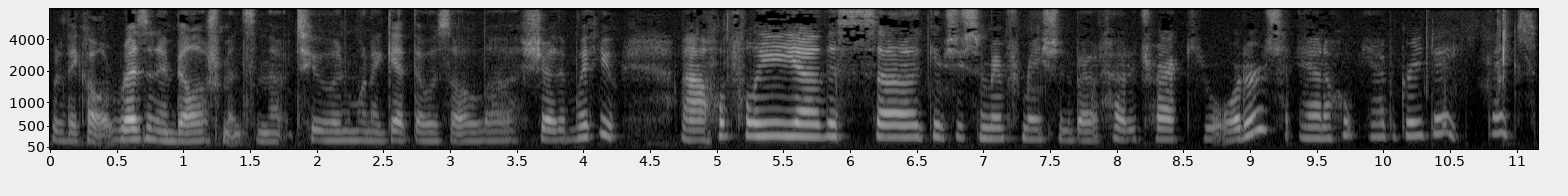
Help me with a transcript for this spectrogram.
what do they call it, resin embellishments and that too, and when I get those, I'll uh, share them with you. Uh, hopefully uh, this uh, gives you some information about how to track your orders, and I hope you have a great day. Thanks.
